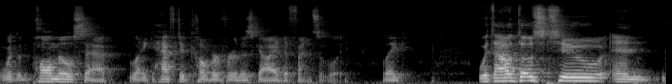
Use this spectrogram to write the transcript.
with Paul Millsap like have to cover for this guy defensively. Like without those two and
